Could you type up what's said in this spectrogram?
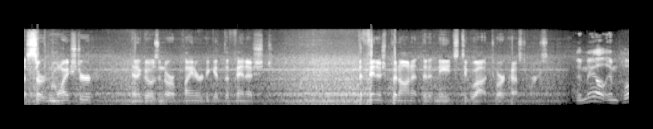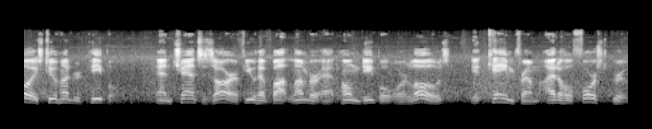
a certain moisture and it goes into our planer to get the finished the finish put on it that it needs to go out to our customers. The mill employs 200 people and chances are if you have bought lumber at Home Depot or Lowe's, it came from Idaho Forest Group,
